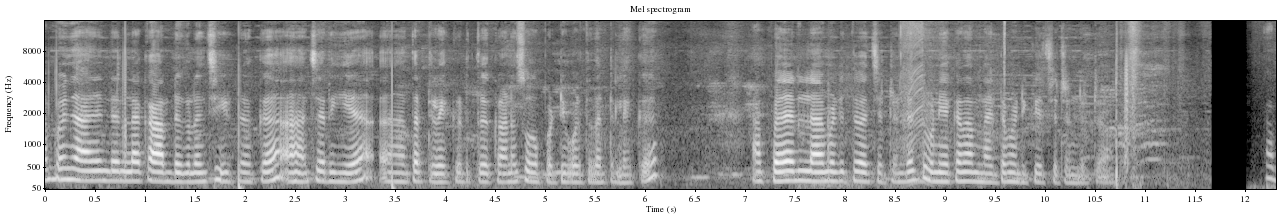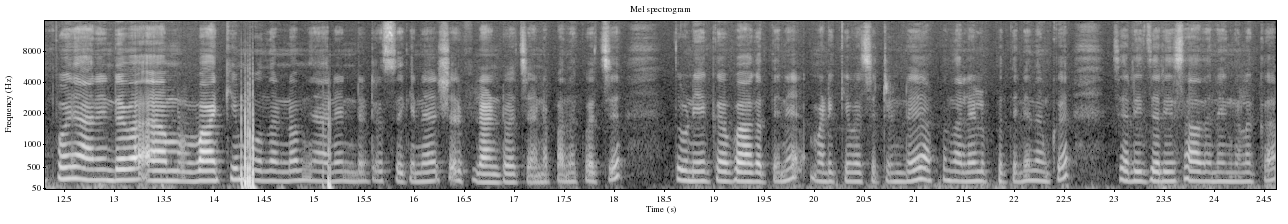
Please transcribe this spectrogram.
അപ്പോൾ ഞാൻ എന്റെ എല്ലാ കാർഡുകളും ചീട്ടൊക്കെ ആ, ചെറിയ തട്ടിലേക്ക് എടുത്ത് വെക്കാണ് സോപ്പട്ടി പോലത്തെ തട്ടിലേക്ക്. അപ്പോൾ എല്ലാം എടുത്ത് വെച്ചിട്ടുണ്ട് തുണിയൊക്കെ നന്നായിട്ട് മടക്കി വെച്ചിട്ടുണ്ട് കേട്ടോ അപ്പോൾ ഞാൻ എന്റെ ബാക്കി മൂന്നെണ്ണം ഞാൻ എന്റെ ഡ്രസ്സിങ്ങനെ ഷെൽഫിലാണ്ട് ഷെൽഫിലാണ് വെച്ചാണ് അപ്പോൾ അതൊക്കെ വെച്ച് തുണിയൊക്കെ പാകത്തിന് മടക്കി വെച്ചിട്ടുണ്ട്. അപ്പോൾ നല്ല എളുപ്പത്തിന് നമുക്ക് ചെറിയ ചെറിയ സാധനങ്ങളൊക്കെ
